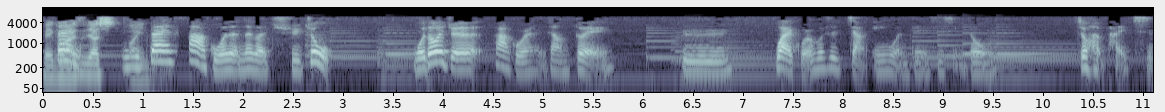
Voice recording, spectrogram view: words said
美国还是比较喜欢你。在法国的那个区，就我都会觉得法国人很像对于外国人或是讲英文这件事情都就很排斥。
